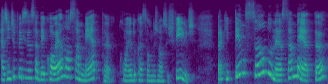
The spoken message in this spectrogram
a gente precisa saber qual é a nossa meta com a educação dos nossos filhos, para que pensando nessa meta,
